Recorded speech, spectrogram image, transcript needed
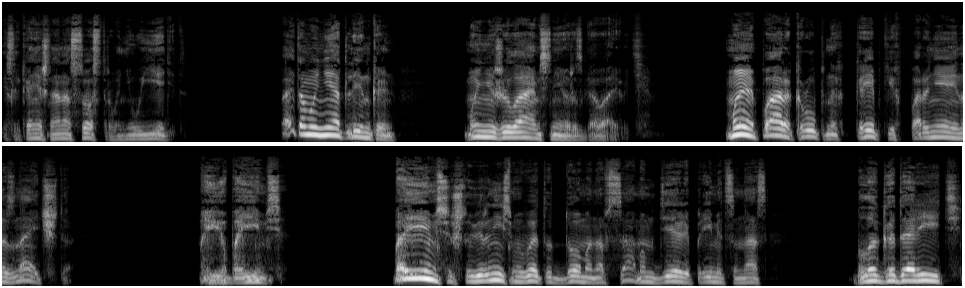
если, конечно, она с острова не уедет. Поэтому нет, Линкольн, мы не желаем с ней разговаривать. Мы пара крупных, крепких парней, но знаете что? Мы ее боимся. Боимся, что вернись мы в этот дом, она в самом деле примется нас благодарить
